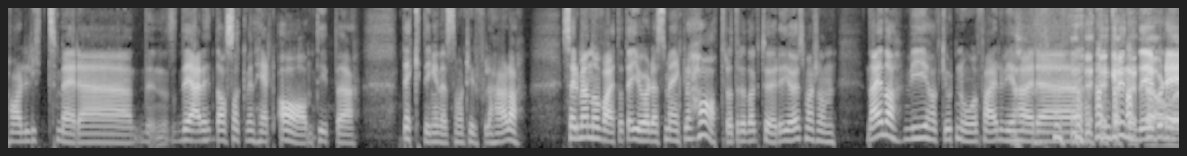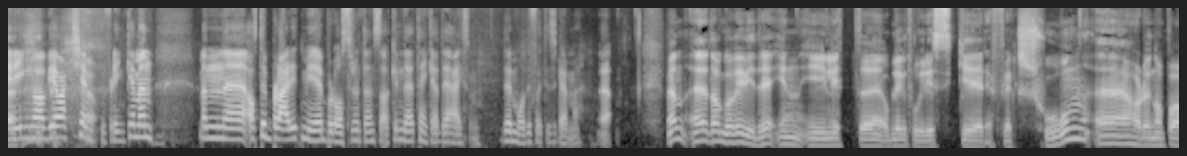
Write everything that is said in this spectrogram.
ha litt mer er, Da snakker vi en helt annen type dekning enn det som var tilfellet her, da. Selv om jeg nå veit at jeg gjør det som jeg egentlig hater at redaktører gjør, som er sånn Nei da, vi har ikke gjort noe feil, vi har uh, en grundig vurdering, og vi har vært kjempeflinke. Men, men uh, at det blei litt mye blås rundt den saken, det tenker jeg det, er, liksom, det må de faktisk glemme. Ja. Men eh, da går vi videre inn i litt eh, obligatorisk refleksjon. Eh, har du noe på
